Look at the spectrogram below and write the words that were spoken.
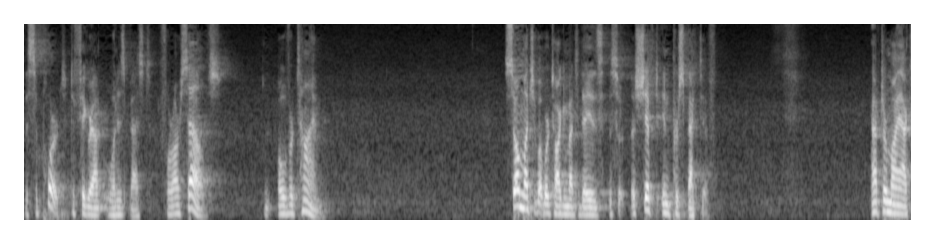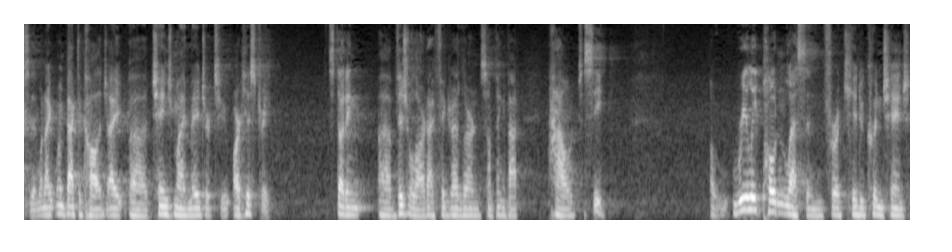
the support to figure out what is best for ourselves and over time. So much of what we're talking about today is a shift in perspective. After my accident, when I went back to college, I uh, changed my major to art history. Studying uh, visual art, I figured I'd learn something about how to see. A really potent lesson for a kid who couldn't change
